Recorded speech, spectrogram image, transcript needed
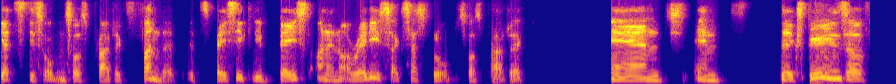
gets these open source projects funded. It's basically based on an already successful open source project. And, and the experience of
